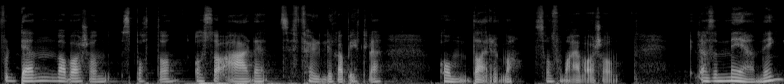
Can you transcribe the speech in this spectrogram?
For den var bare sånn spot on. Og så er det selvfølgelig kapitlet om dharma, som for meg var sånn Altså mening.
